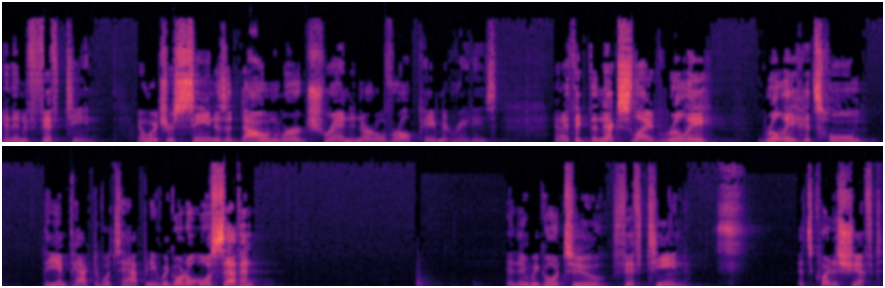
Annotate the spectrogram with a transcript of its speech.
and then in 15. And what you're seeing is a downward trend in our overall pavement ratings. And I think the next slide really, really hits home the impact of what's happening. We go to 07, and then we go to 15. It's quite a shift.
